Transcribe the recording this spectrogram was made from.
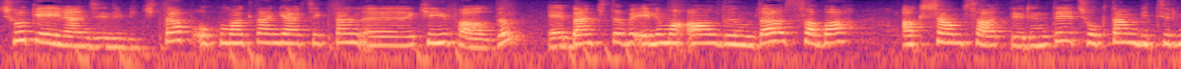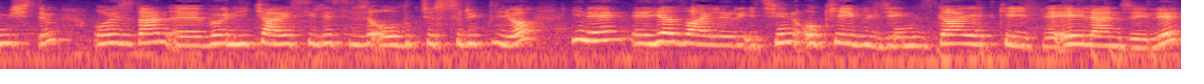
Çok eğlenceli bir kitap. Okumaktan gerçekten e, keyif aldım. E, ben kitabı elime aldığımda sabah akşam saatlerinde çoktan bitirmiştim. O yüzden e, böyle hikayesiyle sizi oldukça sürüklüyor. Yine e, yaz ayları için okuyabileceğiniz gayet keyifli, eğlenceli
